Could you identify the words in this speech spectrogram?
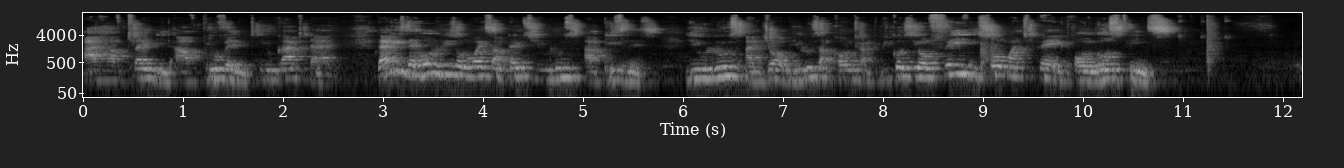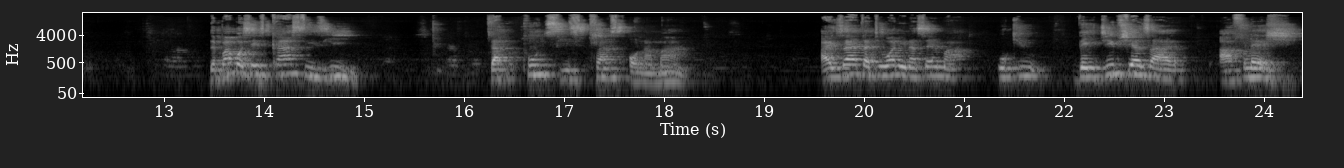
I have tried it, I've proven it. You can't die. That is the whole reason why sometimes you lose a business, you lose a job, you lose a contract, because your faith is so much pegged on those things. The Bible says, Cast is he that puts his trust on a man. Isaiah 31 inasema, uki, the Egyptians are, are flesh,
